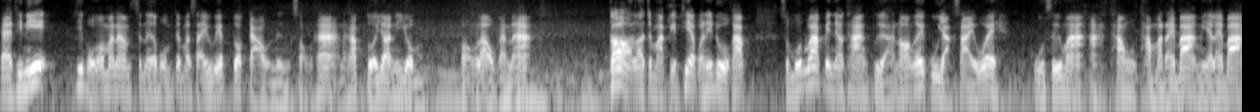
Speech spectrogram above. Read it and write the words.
แต่ทีนี้ที่ผมเอามานำเสนอผมจะมาใส่เว็บตัวเก่า 125 นะครับ ตัวยอดนิยมของเรากันนะฮะก็เราจะมาเปรียบเทียบกันให้ดูครับ สมมุติว่าเป็นแนวทางเผื่อน้องเอ้ยกูอยากใส่เว้ยกูซื้อมาอะทำทำอะไรบ้างมีอะไรบ้าง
